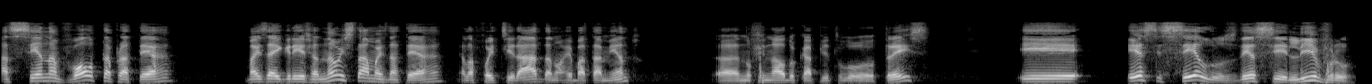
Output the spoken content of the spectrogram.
a cena volta para a terra, mas a igreja não está mais na terra, ela foi tirada no arrebatamento, uh, no final do capítulo 3. E esses selos desse livro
